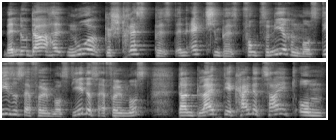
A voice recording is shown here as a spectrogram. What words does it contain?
Wenn du da halt nur gestresst bist, in Action bist, funktionieren musst, dieses erfüllen musst, jedes erfüllen musst, dann bleibt dir keine Zeit, um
